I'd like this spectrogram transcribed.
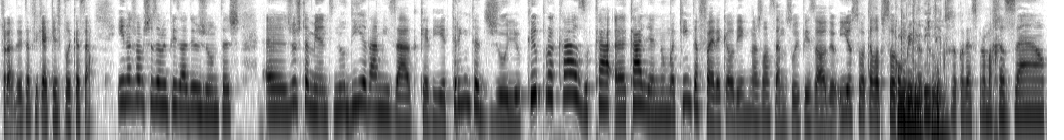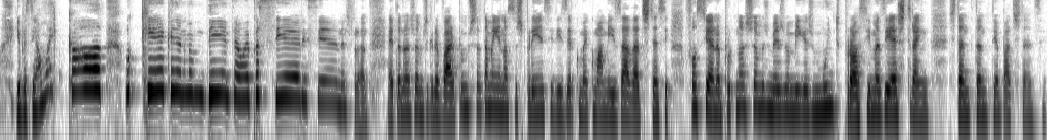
Pronto, então fica aqui a explicação. E nós vamos fazer um episódio juntas, uh, justamente no Dia da Amizade, que é dia 30 de julho, que por acaso ca uh, calha numa quinta-feira, que é o dia em que nós lançamos o episódio, e eu sou aquela pessoa Combina que acredita tudo. que isso acontece por uma razão, e eu pensei, oh my god, o quê? Calha no mesmo dia, então é para ser, e cenas, pronto. Então nós vamos gravar para mostrar também a nossa experiência e dizer como é que uma amizade à distância funciona, porque nós somos mesmo amigas muito próximas e é estranho estando tanto tempo à distância.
